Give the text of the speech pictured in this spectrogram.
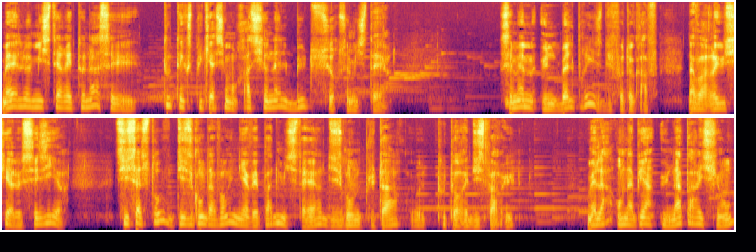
Mais le mystère est tenace et toute explication rationnelle bute sur ce mystère. C'est même une belle prise du photographe d'avoir réussi à le saisir. Si ça se trouve, dix secondes avant, il n'y avait pas de mystère, dix secondes plus tard, euh, tout aurait disparu. Mais là, on a bien une apparition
